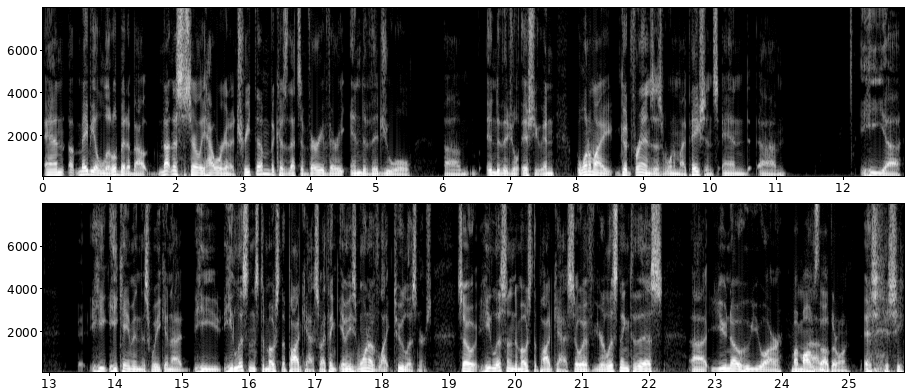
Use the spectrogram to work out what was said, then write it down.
and uh, maybe a little bit about not necessarily how we're going to treat them because that's a very, very individual um, individual issue. And one of my good friends is one of my patients, and um, he uh, he he came in this week, and I, he he listens to most of the podcast. So I think I mean, he's one of like two listeners. So he listened to most of the podcast. So if you're listening to this, uh, you know who you are. My mom's the Um, other one. Is, is she?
